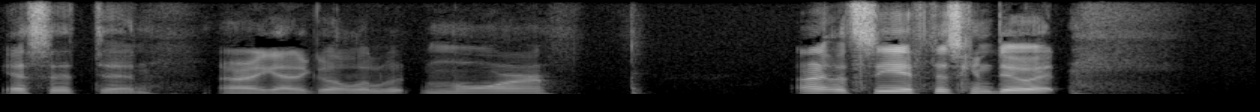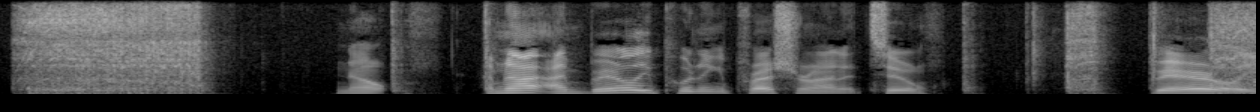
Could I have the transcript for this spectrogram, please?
Yes, it did. All right, I got to go a little bit more. All right, let's see if this can do it. No, I'm not. I'm barely putting pressure on it too. Barely.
